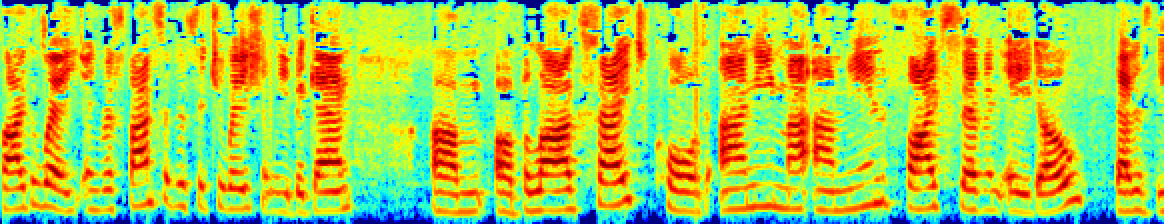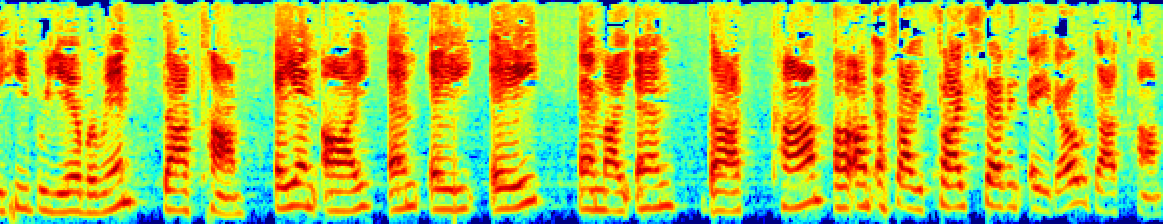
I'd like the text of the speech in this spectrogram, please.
by the way, in response to the situation, we began um, a blog site called Ani Ma'amin 5780. That is the Hebrew year we're in, dot com. A-N-I-M-A-A-M-I-N dot com. Uh, I'm sorry, 5780 dot com.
